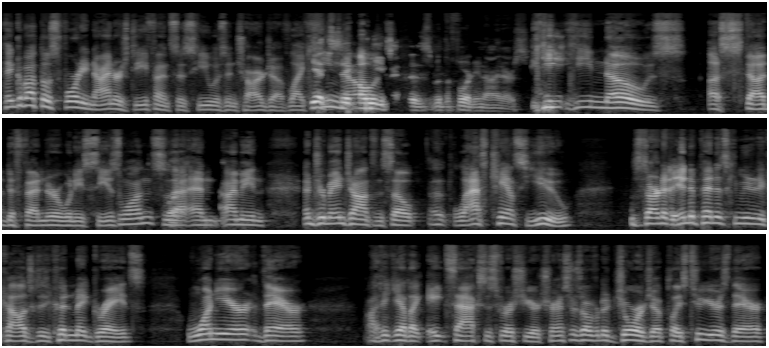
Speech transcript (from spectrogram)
think about those 49ers defenses he was in charge of. Like he, he knows defenses with the 49ers. He he knows a stud defender when he sees one. So right. that and I mean and Jermaine Johnson. So uh, last chance you started Independence Community College because he couldn't make grades. One year there, I think he had like eight sacks his first year. Transfers over to Georgia, plays two years there,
